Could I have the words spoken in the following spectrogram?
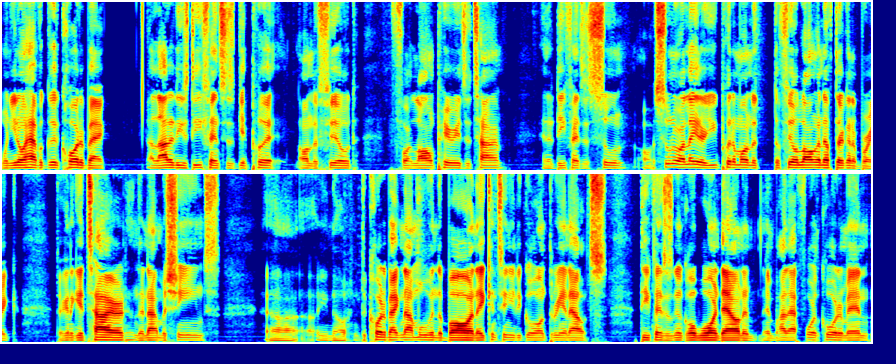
when you don't have a good quarterback, a lot of these defenses get put on the field for long periods of time, and the defense is soon or sooner or later you put them on the, the field long enough, they're gonna break. They're gonna get tired. They're not machines. Uh, you know, the quarterback not moving the ball and they continue to go on three and outs. Defense is going to go worn down, and, and by that fourth quarter, man,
